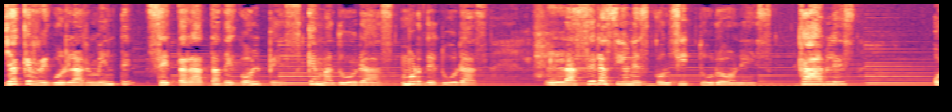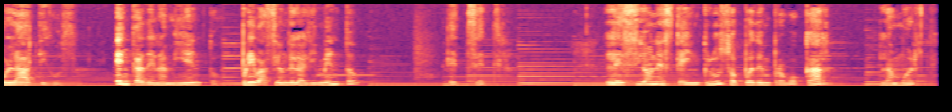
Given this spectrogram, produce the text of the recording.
ya que regularmente se trata de golpes, quemaduras, mordeduras, laceraciones con cinturones, cables o látigos, encadenamiento, privación del alimento, etc lesiones que incluso pueden provocar la muerte,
